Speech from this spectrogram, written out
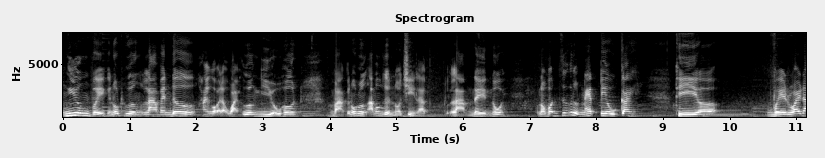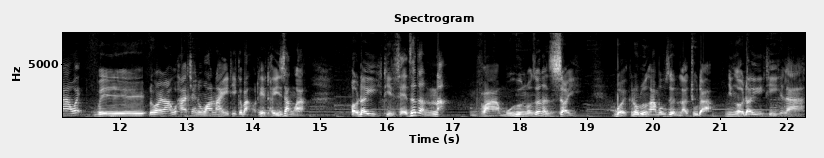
nghiêng về cái nốt hương lavender hay gọi là oải hương nhiều hơn. Và cái nốt hương Amazon nó chỉ là làm nền thôi. Nó vẫn giữ được nét tiêu cay. Thì uh, về dry down ấy về dry down của hai chai nước hoa này thì các bạn có thể thấy rằng là ở đây thì sẽ rất là nặng và mùi hương nó rất là dày bởi cái nốt hương Amazon là chủ đạo. Nhưng ở đây thì là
